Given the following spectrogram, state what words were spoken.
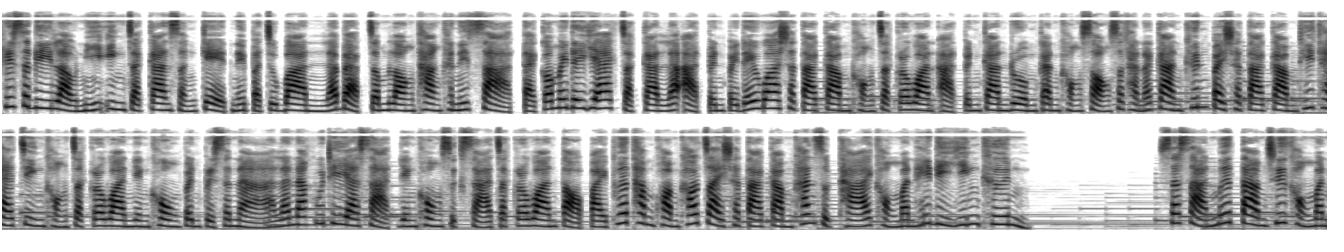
ทฤษฎีเหล่านี้อิงจากการสังเกตในปัจจุบันและแบบจำลองทางคณิตศาสตร์ แต่ก็ไม่ได้แยกจากกันและอาจเป็นไปได้ว่าชะตากรรมของจักรวาลอาจเป็นการรวมกันของสองสถานการณ์ขึ้นไปชะตากรรมที่แท้จริงของจักรวาลยังคงเป็นปริศนาและนักวิทยาศาสตร์ ยังคงศึกษาจักรวาลต่อไป เพื่อทำความเข้าใจชะตากรรมขั้นสุดท้ายของมันให้ดียิ่งขึ้น สสารมืดตามชื่อของมัน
